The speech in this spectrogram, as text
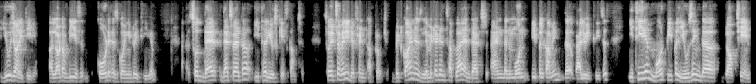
huge on Ethereum. A lot of these code is going into Ethereum. So there, that's where the Ether use case comes in. So it's a very different approach. Bitcoin is limited in supply, and that's and the more people coming, the value increases. Ethereum, more people using the blockchain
